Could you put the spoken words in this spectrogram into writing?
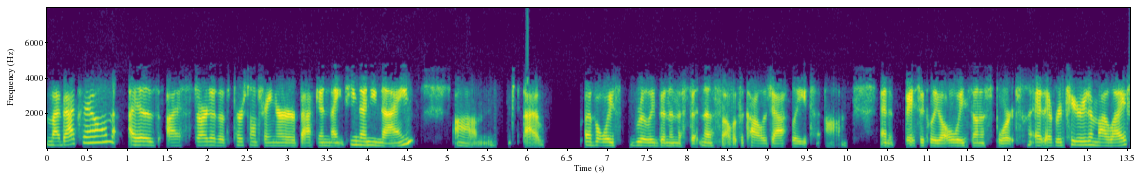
my background is I started as a personal trainer back in 1999. Um, I've, I've always really been in the fitness. I was a college athlete um, and basically always done a sport at every period of my life.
